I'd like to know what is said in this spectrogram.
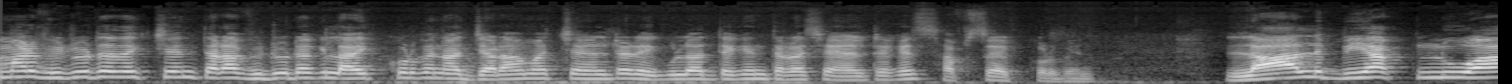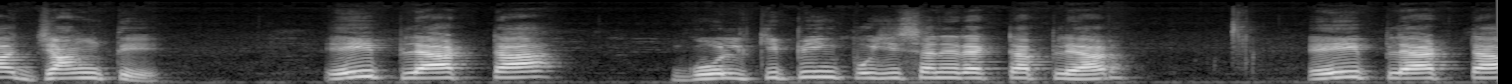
আমার ভিডিওটা দেখছেন, তারা ভিডিওটাকে লাইক করবেন আর যারা আমার চ্যানেলটা রেগুলার দেখেন, তারা চ্যানেলটাকে সাবস্ক্রাইব করবেন। লাল বিয়াকলুয়া জাংতে, এই প্লেয়ারটা গোলকিপিং পজিশনের একটা প্লেয়ার এই প্লেয়ারটা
